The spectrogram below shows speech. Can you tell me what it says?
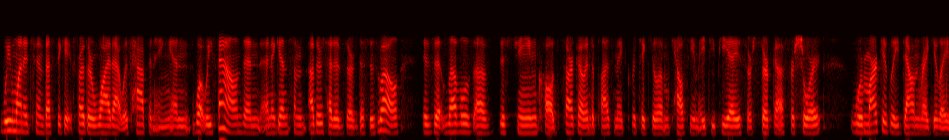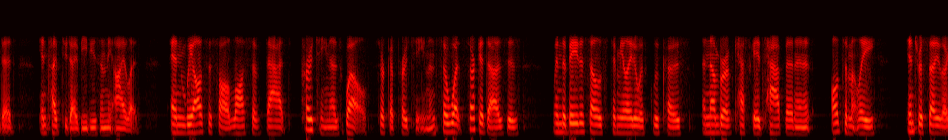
we wanted to investigate further why that was happening. And what we found, and, and again, some others had observed this as well, is that levels of this gene called sarcoendoplasmic reticulum calcium ATPase, or SERCA for short, were markedly downregulated in type 2 diabetes in the islet. And we also saw a loss of that protein as well, SERCA protein. And so what SERCA does is when the beta cell is stimulated with glucose, a number of cascades happen and ultimately intracellular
